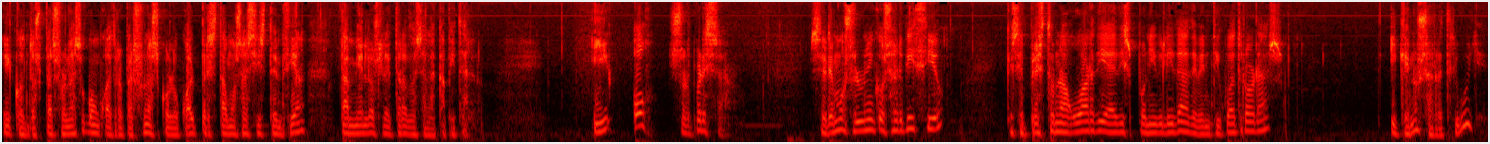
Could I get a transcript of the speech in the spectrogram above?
eh, con dos personas o con cuatro personas, con lo cual prestamos asistencia también los letrados de la capital. Y, oh, sorpresa, seremos el único servicio que se presta una guardia de disponibilidad de 24 horas y que no se retribuye.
